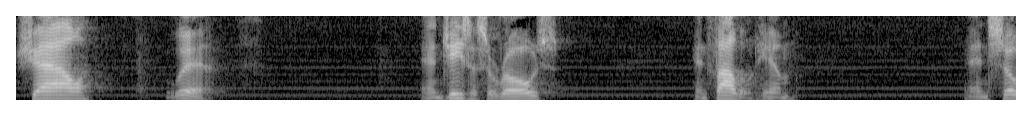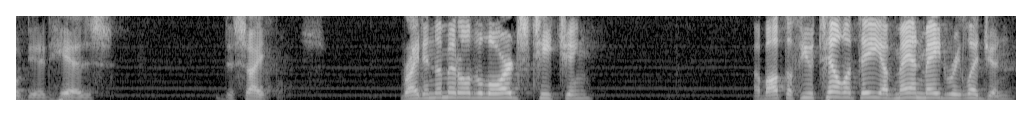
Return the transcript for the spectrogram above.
shall live. And Jesus arose and followed him, and so did his disciples. Right in the middle of the Lord's teaching about the futility of man made religion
